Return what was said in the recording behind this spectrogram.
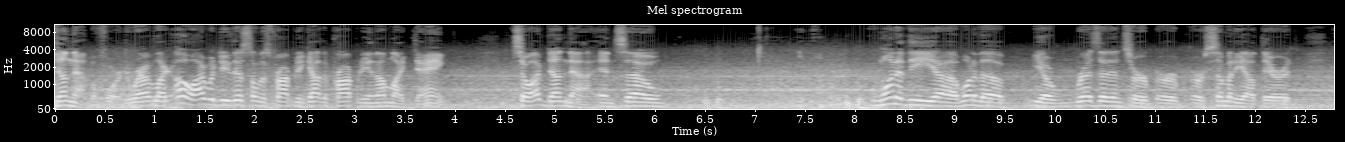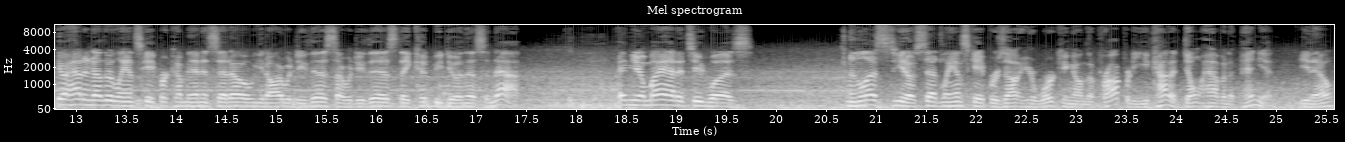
done that before to where I'm like, oh, I would do this on this property, got the property, and I'm like, dang. So I've done that. And so one of the uh, one of the you know residents or, or, or somebody out there and you know had another landscaper come in and said oh you know I would do this I would do this they could be doing this and that and you know my attitude was unless you know said landscapers out here working on the property you kind of don't have an opinion you know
